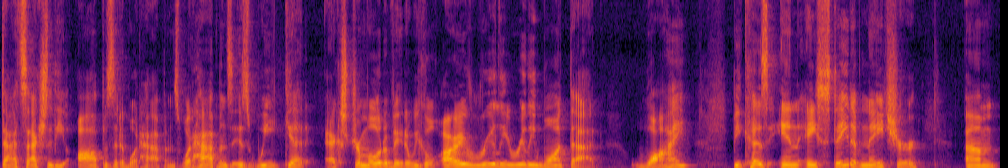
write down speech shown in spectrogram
That's actually the opposite of what happens. What happens is we get extra motivated. We go, I really, really want that. Why? Because in a state of nature, um,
